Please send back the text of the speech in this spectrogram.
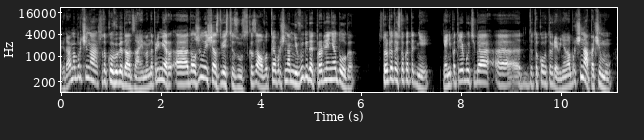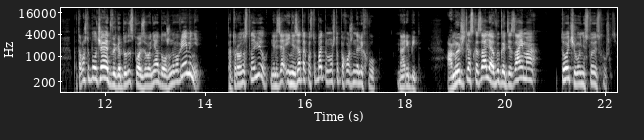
тогда она обручена. Что такое выгода от займа? Например, одолжил ей сейчас 200 ЗУС, сказал, вот ты обручена мне выгодой от продления долга. Столько-то и столько-то дней. Я не потребую тебя э, до такого-то времени. Она обручена. Почему? Потому что получает выгоду от использования одолженного времени, которое он установил. Нельзя, и нельзя так поступать, потому что похоже на лихву, на ребит. А мы учителя сказали о выгоде займа то, чего не стоит слушать.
